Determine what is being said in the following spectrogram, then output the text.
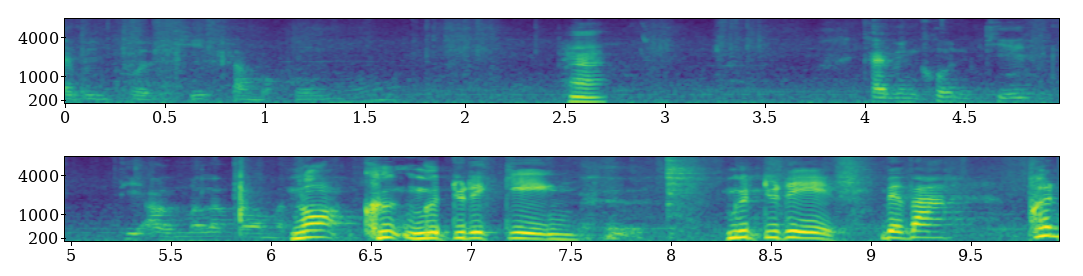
รเป็นคนคิดตำบอกหุ้มฮะใครเป็นคนคิดที่เอามะละกอมาเนาะคือเงึดอยู่ในเกงเงึดอยู่เดแบบว่าเพิ่น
